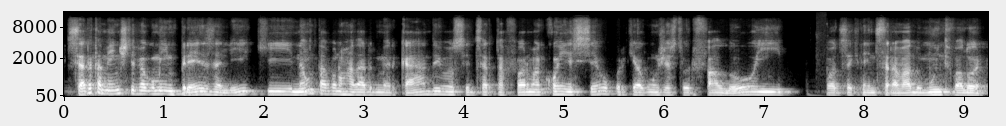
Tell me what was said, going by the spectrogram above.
certamente teve alguma empresa ali que não estava no radar do mercado e você, de certa forma, conheceu porque algum gestor falou e pode ser que tenha destravado muito valor.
